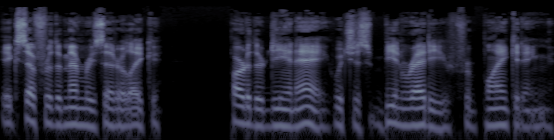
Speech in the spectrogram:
except for the memories that are like part of their DNA, which is being ready for blanketing.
